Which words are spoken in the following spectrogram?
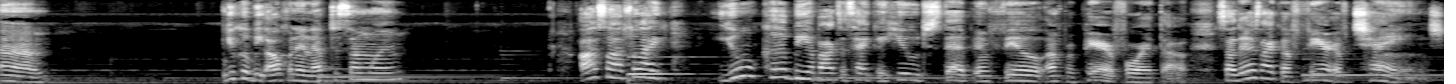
Um you could be opening up to someone. Also, I feel like you could be about to take a huge step and feel unprepared for it though. So there's like a fear of change.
